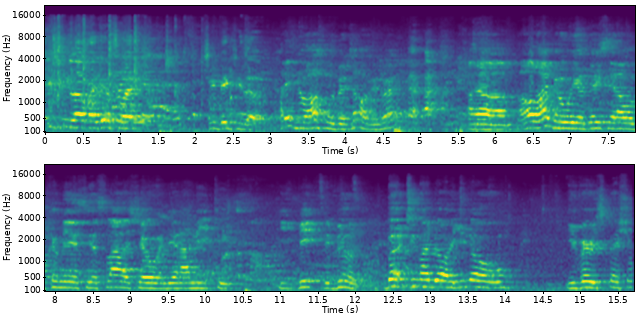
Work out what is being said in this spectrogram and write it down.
Big G love right there, Sway. She big G love. I didn't know I was supposed to be talking, right? um, all I know is they said I will come in and see a slideshow and then I need to evict the building. But to my daughter, you know, you're very special,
